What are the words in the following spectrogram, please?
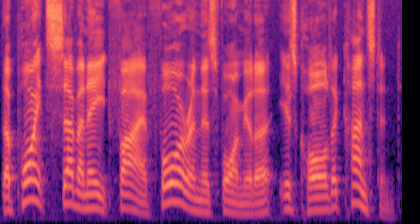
The 0.7854 in this formula is called a constant.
